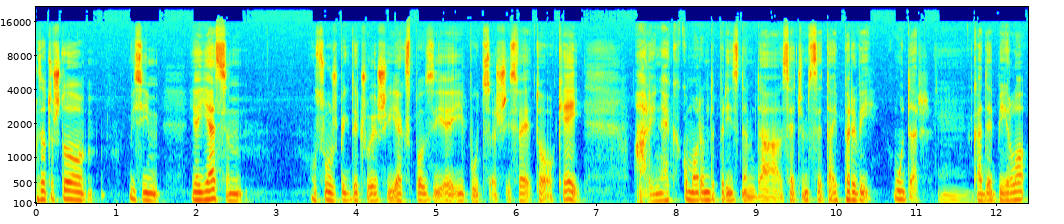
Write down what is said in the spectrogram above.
zato što, mislim, ja jesam u službi gde čuješ i eksplozije i pucaš i sve je to okej, okay. ali nekako moram da priznam da sećam se taj prvi udar mm. kada je bilo,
